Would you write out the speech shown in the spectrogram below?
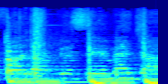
फलक से मैं जा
